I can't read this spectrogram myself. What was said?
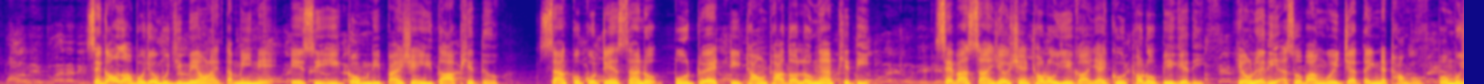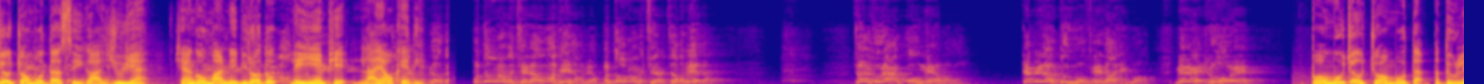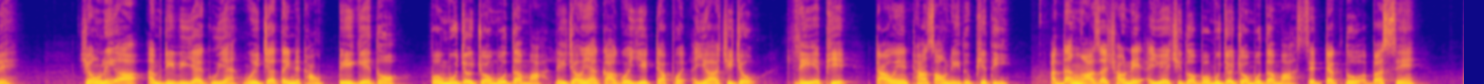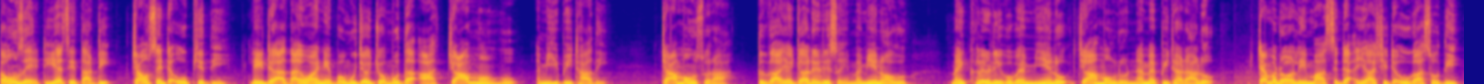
စစ်ကောင်းဆောင်ဗိုလ်ချုပ်မူကြီးမင်းအောင်လှိုင်တမီးနှင့် ACE ကုမ္ပဏီပိုင်ရှင်ဤသားဖြစ်သူစံကိုကိုတင့်စန်းတို့ပူးတွဲတီထောင်ထားသောလုပ်ငန်းဖြစ်သည့်စေဘန်ဆန်ရုပ်ရှင်ထုတ်လုပ်ရေးကရိုက်ကူးထုတ်လုပ်ပေးခဲ့သည်ရုံလေးသည်အဆိုပါငွေကျပ်သိန်း2000ကိုဗိုလ်မှူးချုပ်ကျော်မိုးသက်စီကယူရန်ရန်ကုန်မှနေပြည်တော်သို့လေရင်ဖြင့်လာရောက်ခဲ့သည် 怎么变的？这姑娘不面嘛了，这边老中国非常地方，没人说喂。ဘုံမှုချုပ်ကျော်မိုးသက်ဘသူလဲရုံလေးအား MTV ရိုက်ကူးရန်ငွေကျပ်3000ပေးခဲ့သောဘုံမှုချုပ်ကျော်မိုးသက်မှာလေကြောင်းရန်ကာကွယ်ရေးတပ်ဖွဲ့အရာရှိချုပ်လေးအဖြစ်တာဝန်ထမ်းဆောင်နေသူဖြစ်သည်အသက်56နှစ်အရွယ်ရှိသောဗိုလ်မှူးချုပ်ကျော်မိုးသက်မှာစစ်တပ်သို့အပတ်စဉ်30ဒီရက်စေတာတိကျောင်းစင်တအုပ်ဖြစ်သည်လေတပ်အတိုင်းဝိုင်းနှင့်ဗိုလ်မှူးချုပ်ကျော်မိုးသက်အားကြားမုံဟုအမည်ပေးထားသည်ကြားမုံဆိုတာ သူကယောက်ျားလေးတွေဆိုရင်မမြင်တော့ဘူးမိန်းကလေးတွေကိုပဲမြင်လို့ကြားမုံလို့နာမည်ပေးထားတာလို့တက်မတော်လေးမှစစ်တပ်အရာရှိတအုပ်ကဆိုသည်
